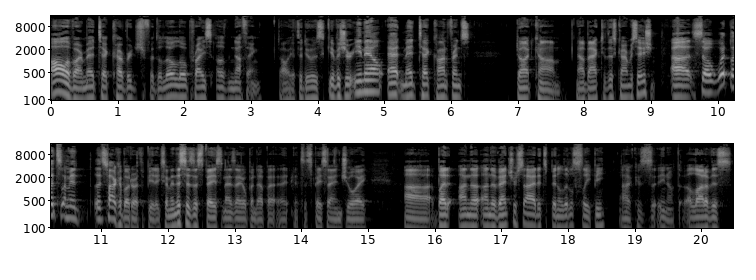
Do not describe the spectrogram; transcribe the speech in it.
all of our MedTech coverage for the low, low price of nothing. All you have to do is give us your email at medtechconference.com com. Now back to this conversation. Uh, so what? Let's. I mean, let's talk about orthopedics. I mean, this is a space, and as I opened up, uh, it's a space I enjoy. Uh, but on the on the venture side, it's been a little sleepy because uh, you know a lot of this,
